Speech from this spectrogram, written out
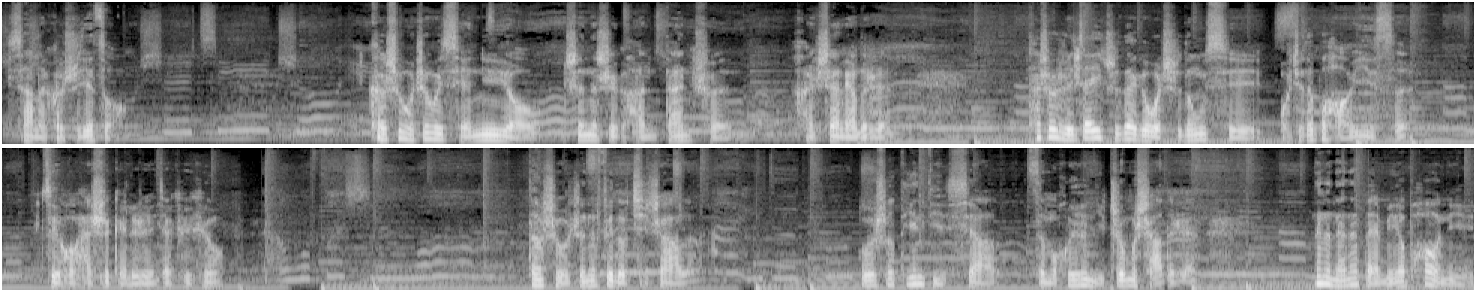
下了课直接走。可是我这位前女友真的是个很单纯、很善良的人。她说人家一直在给我吃东西，我觉得不好意思，最后还是给了人家 QQ。当时我真的肺都气炸了。我说天底下怎么会有你这么傻的人？那个男的摆明要泡你，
